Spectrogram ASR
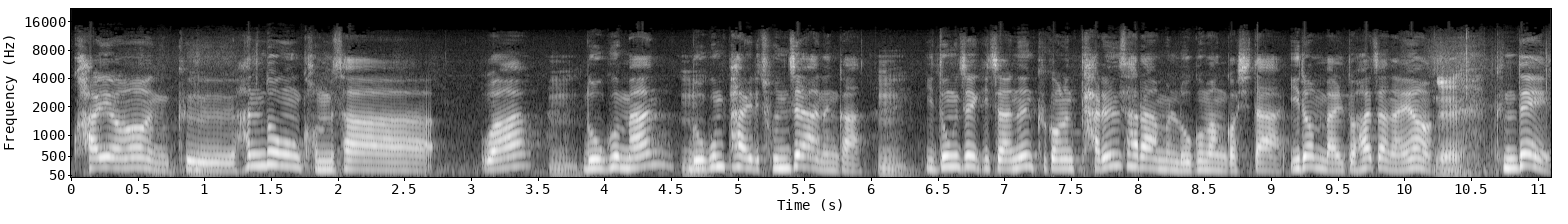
과연 그 한동훈 검사 와 음. 녹음한 음. 녹음 파일이 존재하는가? 음. 이동재 기자는 그거는 다른 사람을 녹음한 것이다. 이런 말도 하잖아요. 네. 근데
